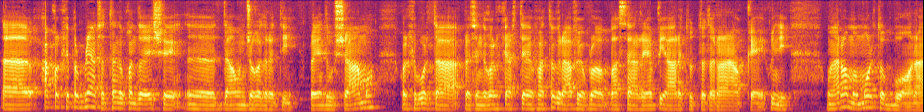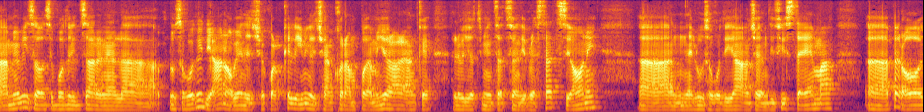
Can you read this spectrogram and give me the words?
ha qualche problema soltanto quando esce eh, da un gioco 3D praticamente usciamo qualche volta presenta qualche artefatto grafico però basta riavviare tutto tornerà ok. Quindi una ROM molto buona, a mio avviso si può utilizzare nell'uso quotidiano, ovviamente c'è qualche limite, c'è ancora un po' da migliorare anche a livello di ottimizzazione di prestazioni, uh, nell'uso quotidiano, cioè di sistema, uh, però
